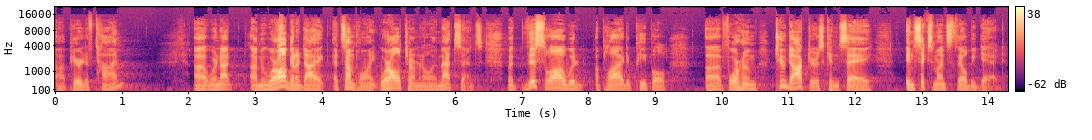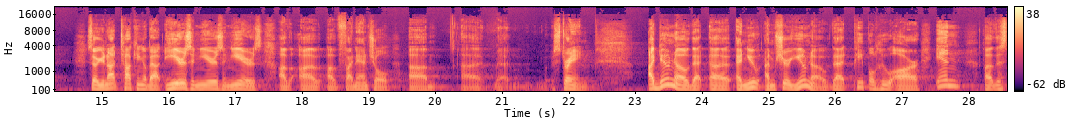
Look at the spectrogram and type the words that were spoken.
uh, period of time. Uh, we're not, I mean, we're all going to die at some point. We're all terminal in that sense. But this law would apply to people for whom two doctors can say, in six months, they'll be dead. So you're not talking about years and years and years of, of, of financial um, uh, uh, strain. I do know that, uh, and you, I'm sure you know, that people who are in uh, this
